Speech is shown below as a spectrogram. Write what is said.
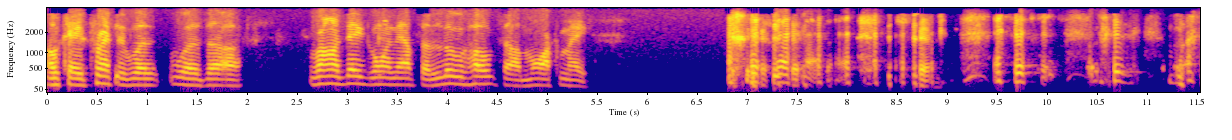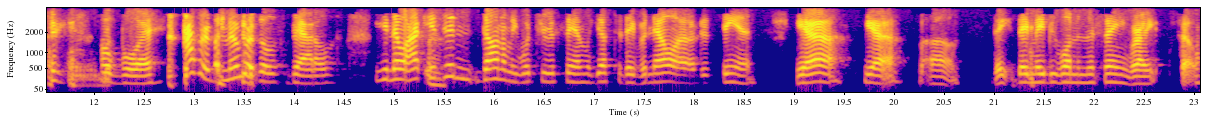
Okay, Prince was was uh, Ron Day going after Lou Holtz or Mark May? oh boy, I remember those battles. You know, I it didn't dawn on me what you were saying yesterday, but now I understand. Yeah, yeah. Um, they they may be one and the same, right? So.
